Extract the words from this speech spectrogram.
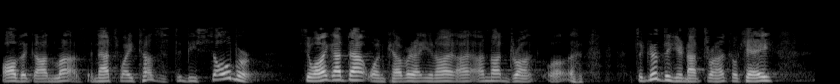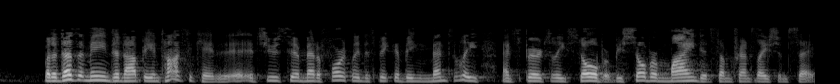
all that God loves. And that's why he tells us to be sober. You say, well, I got that one covered. You know, I, I'm not drunk. Well, it's a good thing you're not drunk, okay? But it doesn't mean to not be intoxicated. It's used here metaphorically to speak of being mentally and spiritually sober. Be sober minded, some translations say.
